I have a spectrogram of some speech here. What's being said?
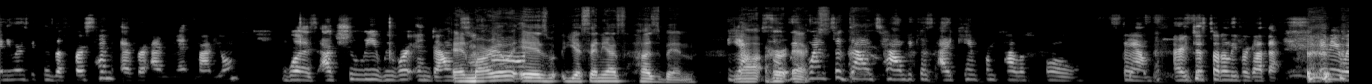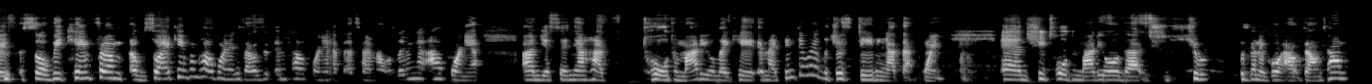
anyways because the first time ever I met Mario was actually we were in downtown. And Mario is Yesenia's husband, yeah. not so we ex. went to downtown because I came from California. Oh, damn! I just totally forgot that. Anyways, so we came from. Uh, so I came from California because I was in California at that time. I was living in California. Um, Yesenia had told Mario like, hey, and I think they were just dating at that point, and she told Mario that she, she was gonna go out downtown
